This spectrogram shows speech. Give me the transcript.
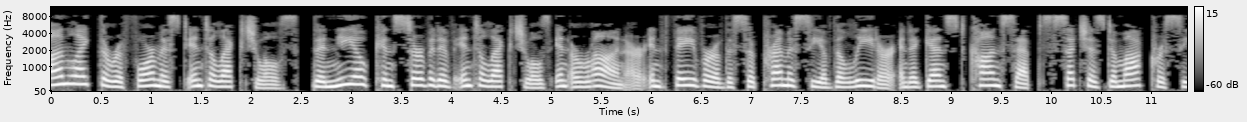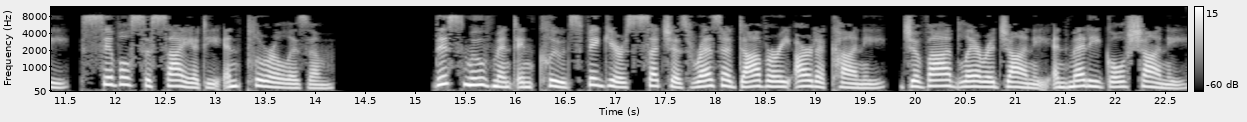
Unlike the reformist intellectuals, the neo-conservative intellectuals in Iran are in favor of the supremacy of the leader and against concepts such as democracy, civil society and pluralism. This movement includes figures such as Reza Davari Ardakani, Javad Larijani and Mehdi Golshani.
